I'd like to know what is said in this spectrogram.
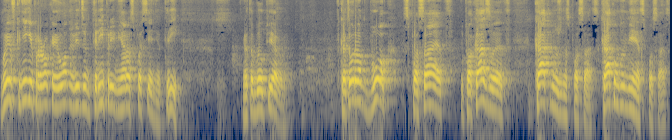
Мы в книге пророка Иона видим три примера спасения. Три. Это был первый. В котором Бог спасает и показывает, как нужно спасать, как Он умеет спасать.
